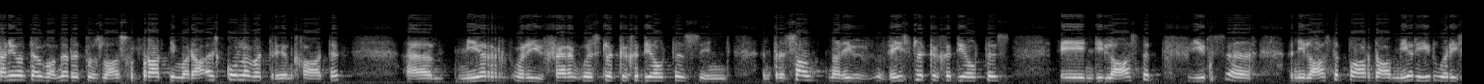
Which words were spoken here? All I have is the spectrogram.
kan nie onthou wanneer dit ons laas gepraat nie, maar daar is kolle wat reën gehad het. Ehm uh, meer oor die verre oostelike gedeeltes en interessant na die westelike gedeeltes en die laaste hier uh, in die laaste paar dae meer hier oor die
